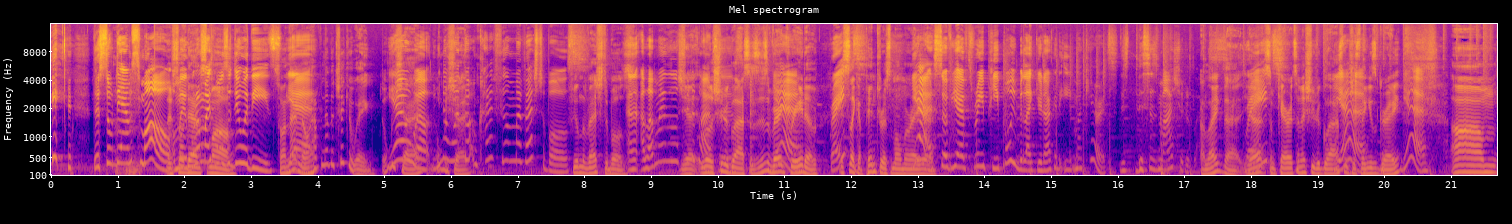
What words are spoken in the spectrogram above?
They're so damn small. They're I'm so like, damn what am I small. supposed to do with these? So on that yeah. note, have another chicken wing. Don't yeah, be shy. well, Don't you know be shy. what though? I'm kind of feeling my vegetables. Feeling the vegetables. and I love my little shooter yeah, glasses. little shooter glasses. This is very Yeah, creative. right? It's like a Pinterest moment right yeah, here. so if you have three people, you'd be like, you're not going to eat my carrots. This this is my shooter glass. I like that. Yeah, Right? some carrots in a shooter glass, which I Yeah. think is great. Yeah. Um,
